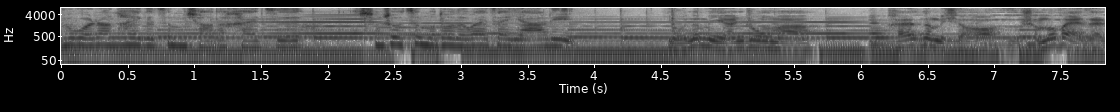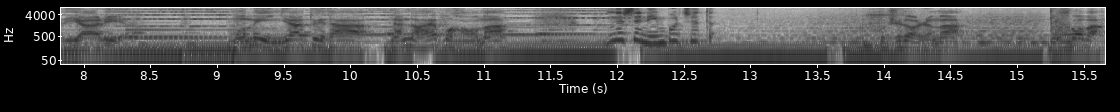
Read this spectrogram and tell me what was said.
如果让他一个这么小的孩子。承受这么多的外在压力，有那么严重吗？孩子那么小，有什么外在的压力啊？我们尹家对他难道还不好吗？那是您不知道。不知道什么？你说吧，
